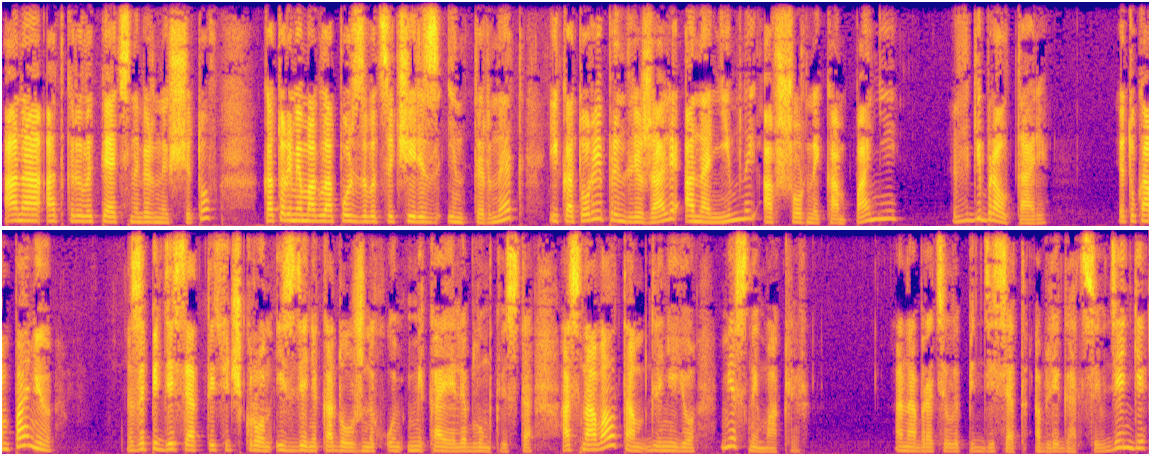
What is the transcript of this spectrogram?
Она открыла пять номерных счетов, которыми могла пользоваться через интернет и которые принадлежали анонимной офшорной компании в Гибралтаре. Эту компанию за 50 тысяч крон из денег, одолженных у Микаэля Блумквиста, основал там для нее местный маклер. Она обратила 50 облигаций в деньги,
